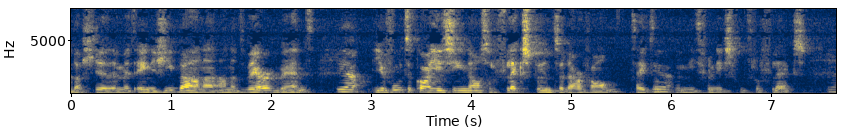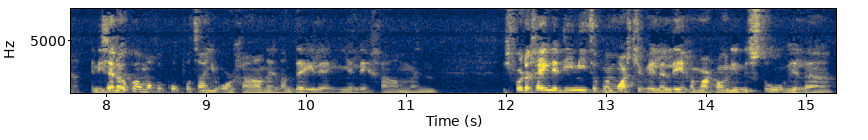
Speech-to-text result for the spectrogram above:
dat je met energiebanen aan het werk bent. Ja, Je voeten kan je zien als reflexpunten daarvan. Het heet ook Ja. niet voor niks voetreflex. Ja. En die zijn ook allemaal gekoppeld aan je organen en aan delen in je lichaam. En dus voor degenen die niet op een matje willen liggen, maar gewoon in de stoel willen.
